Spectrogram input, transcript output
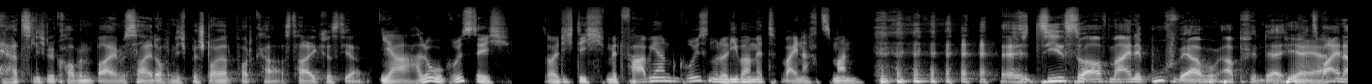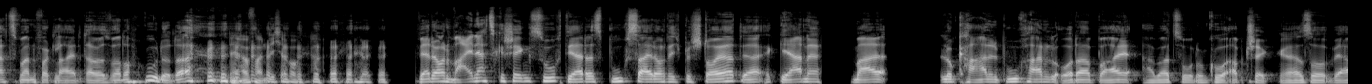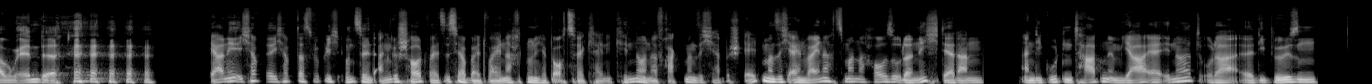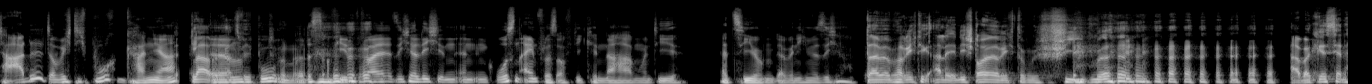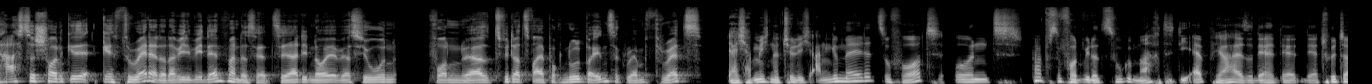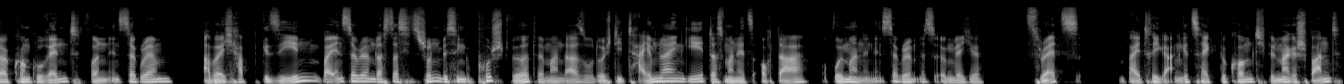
Herzlich willkommen beim Sei doch nicht besteuert Podcast. Hi Christian. Ja, hallo, grüß dich. Sollte ich dich mit Fabian begrüßen oder lieber mit Weihnachtsmann? Zielst du auf meine Buchwerbung ab, in der ich mich ja, als ja. Weihnachtsmann verkleidet habe? Das war doch gut, oder? Ja, fand ich auch. Ja. Wer doch ein Weihnachtsgeschenk sucht, ja, das Buch sei doch nicht besteuert, ja, gerne mal lokalen Buchhandel oder bei Amazon und Co. abchecken. Ja, so Werbung Ende. Ja, nee, ich habe ich hab das wirklich unzelnd angeschaut, weil es ist ja bald Weihnachten und ich habe auch zwei kleine Kinder und da fragt man sich ja, bestellt man sich einen Weihnachtsmann nach Hause oder nicht, der dann an die guten Taten im Jahr erinnert oder äh, die bösen tadelt, ob ich dich buchen kann, ja. Klar, du ähm, kannst mich buchen. Ne? Das auf jeden Fall sicherlich einen, einen großen Einfluss auf die Kinder haben und die Erziehung, da bin ich mir sicher. Da werden wir richtig alle in die Steuerrichtung schieben. Aber Christian, hast du schon gethreadet oder wie, wie nennt man das jetzt? Ja, die neue Version von ja, Twitter 2.0 bei Instagram, Threads. Ja, ich habe mich natürlich angemeldet sofort und habe sofort wieder zugemacht, die App, ja, also der, der, der Twitter-Konkurrent von Instagram. Aber ich habe gesehen bei Instagram, dass das jetzt schon ein bisschen gepusht wird, wenn man da so durch die Timeline geht, dass man jetzt auch da, obwohl man in Instagram ist, irgendwelche Threads, Beiträge angezeigt bekommt. Ich bin mal gespannt,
